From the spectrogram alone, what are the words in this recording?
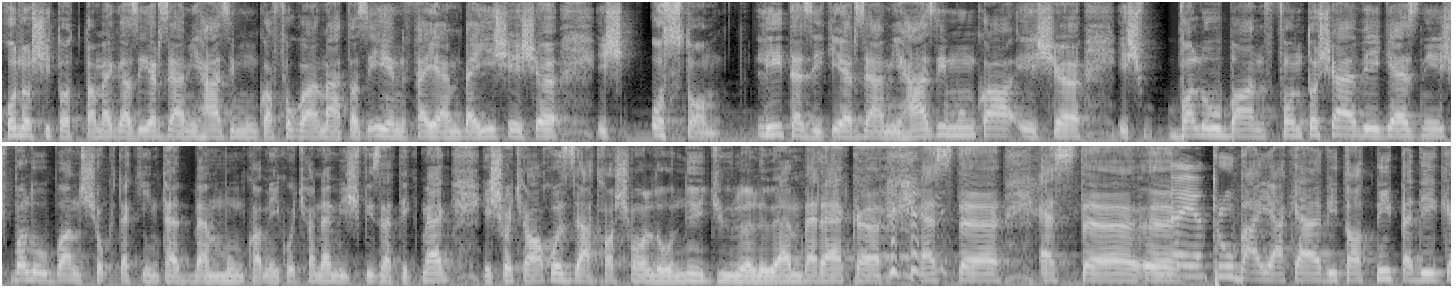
honosította meg az érzelmi házi munka fogalmát az én fejembe is, és, és osztom létezik érzelmi házi munka, és, és valóban fontos elvégezni, és valóban sok tekintetben munka, még hogyha nem is fizetik meg, és hogyha a hozzád hasonló nőgyűlölő emberek ezt, ezt próbálják elvitatni, pedig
